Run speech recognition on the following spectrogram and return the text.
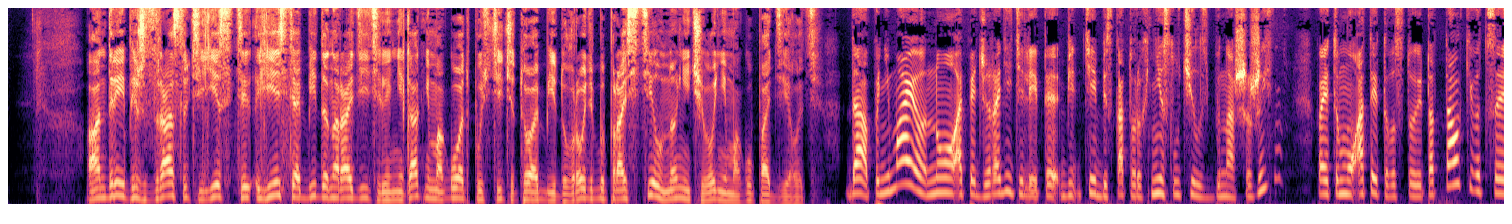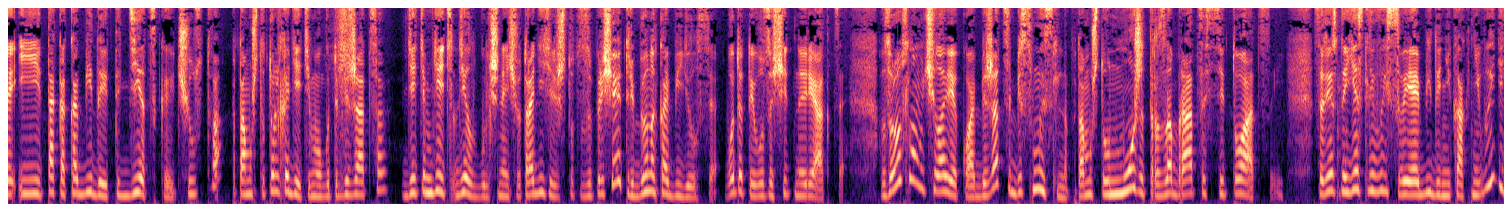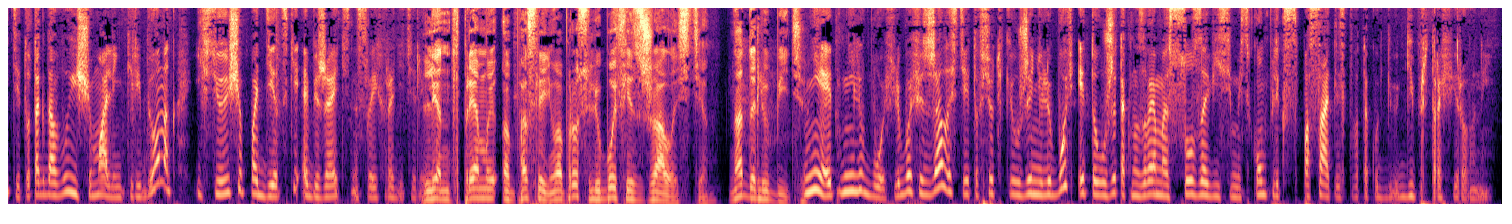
Андрей пишет, здравствуйте, есть, есть обида на родителей, никак не могу отпустить эту обиду. Вроде бы простил, но ничего не могу поделать. Да, понимаю, но, опять же, родители это те, без которых не случилась бы наша жизнь. Поэтому от этого стоит отталкиваться. И так как обида это детское чувство, потому что только дети могут обижаться, детям дети, делать больше нечего. Вот родители что-то запрещают, ребенок обиделся. Вот это его защитная реакция. Взрослому человеку обижаться бессмысленно, потому что он может разобраться с ситуацией. Соответственно, если вы свои обиды никак не выйдете, то тогда вы еще маленький ребенок и все еще по-детски обижаетесь на своих родителей. Лен, прямо э, последний вопрос. Любовь из жалости. Надо любить? Нет, это не любовь. Любовь из жалости это все-таки уже не любовь, это уже так называемая созависимость, комплекс спасения спасательства такой гипертрофированный.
